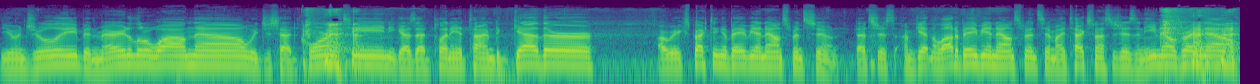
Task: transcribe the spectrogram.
You and Julie been married a little while now. We just had quarantine. you guys had plenty of time together. Are we expecting a baby announcement soon? That's just I'm getting a lot of baby announcements in my text messages and emails right now.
